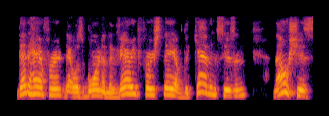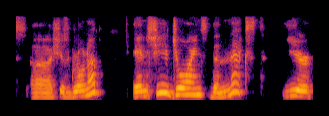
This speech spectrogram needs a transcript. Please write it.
That heifer that was born on the very first day of the calving season, now she's uh, she's grown up and she joins the next year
